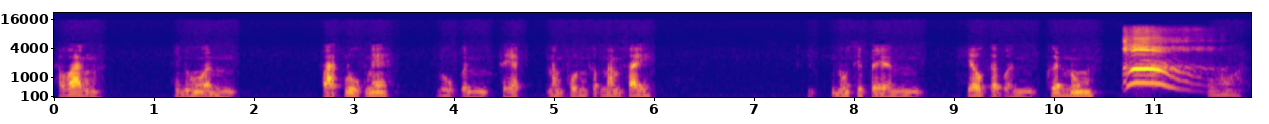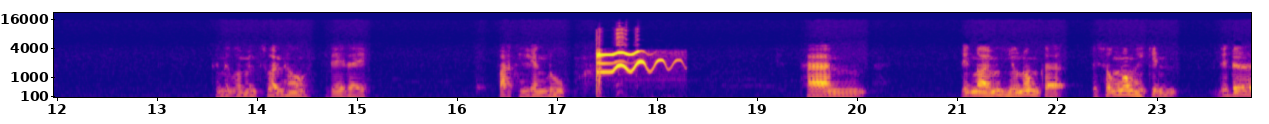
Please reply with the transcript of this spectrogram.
ถ้าว่าง ให้หนูอัน ฝากลูกแน่ลูกกันแฝดน้ำฝนกับน้ำใสหนูสิไปอันเที่ยวกับอันเพื่อนนุ่มโอ้ก็นึกว่ามันส่วนเฮาได้ได้ฝากให้เลี้ยงลูกทานเด็กน้อยมันหิวนมก็ไปส่งนมให้กินเด้อเด้อ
